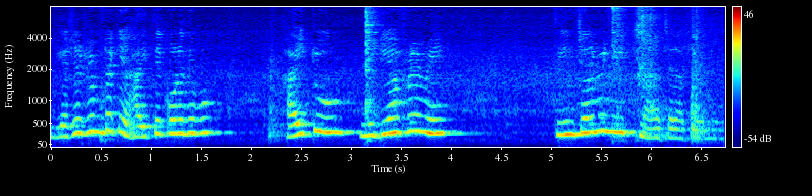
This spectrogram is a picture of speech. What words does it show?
গ্যাসের ফ্লেমটাকে হাইতে করে দেব? হাই টু মিডিয়াম ফ্লেমে তিন চার মিনিট নাড়াচাড়া করে নেব।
